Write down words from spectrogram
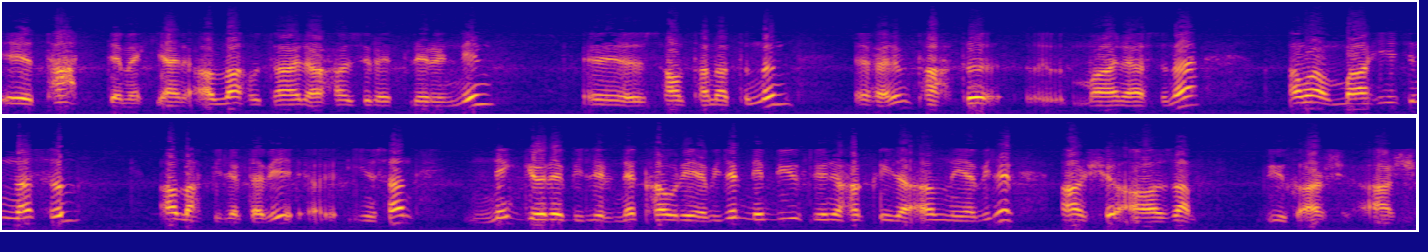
e, taht demek. Yani Allahu Teala Hazretlerinin e, saltanatının efendim tahtı e, manasına ama mahiyetin nasıl Allah bilir tabi. İnsan ne görebilir, ne kavrayabilir, ne büyüklüğünü hakkıyla anlayabilir. Arşı azam. Büyük arş. arş.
